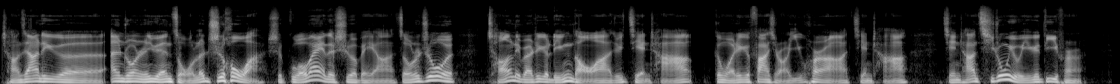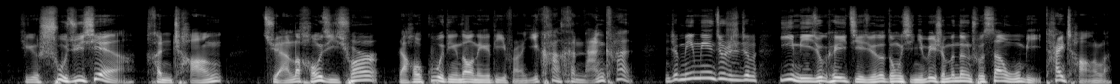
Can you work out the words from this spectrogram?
厂家这个安装人员走了之后啊，是国外的设备啊，走了之后，厂里边这个领导啊就检查，跟我这个发小一块啊检查，检查其中有一个地方，这个数据线啊很长，卷了好几圈然后固定到那个地方，一看很难看，你这明明就是这么一米就可以解决的东西，你为什么弄出三五米？太长了。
